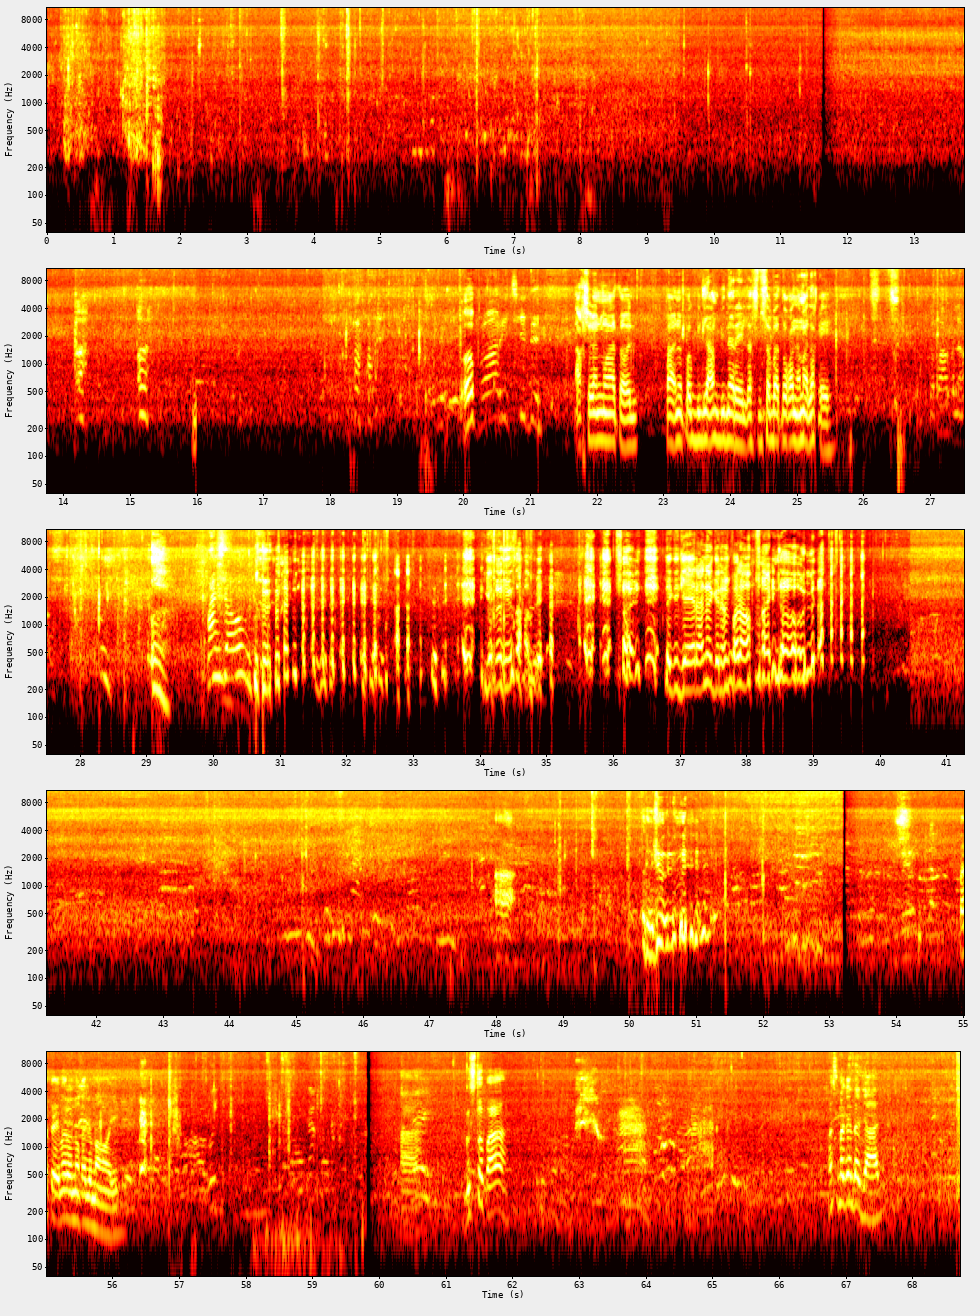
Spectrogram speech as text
Actionan mo nga, tol. Paano pag bigla kang binarel, tapos sa bato ka na malaki? Find down. Ganun yung sabi. Nagigera na, ganun pa na find out. ah. Pati, marunong ka lumangoy. Ah, gusto pa. Mas maganda dyan.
